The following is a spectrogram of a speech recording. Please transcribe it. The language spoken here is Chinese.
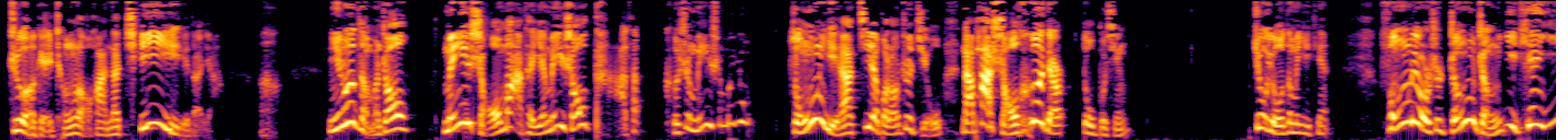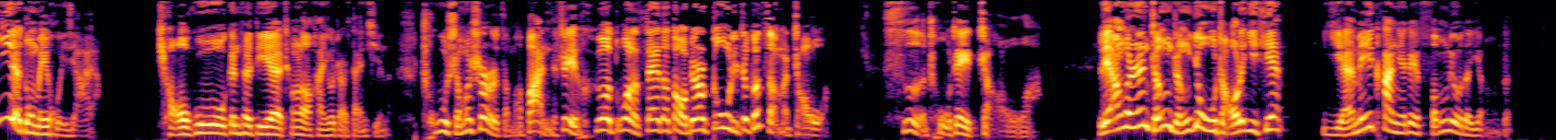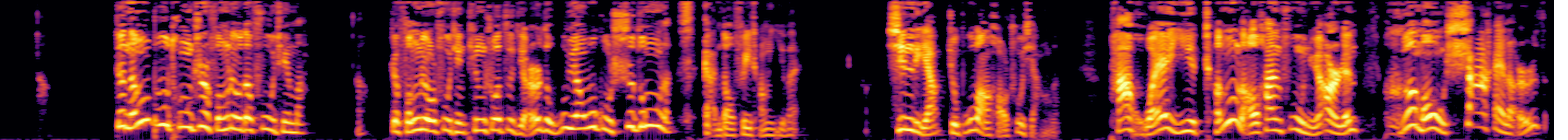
这给程老汉那气的呀！啊，你说怎么着？没少骂他，也没少打他，可是没什么用，总也啊戒不了这酒，哪怕少喝点都不行。就有这么一天，冯六是整整一天一夜都没回家呀。巧姑跟他爹程老汉有点担心了，出什么事儿怎么办呢？这喝多了栽到道边沟里，这可怎么着啊？四处这找啊，两个人整整又找了一天，也没看见这冯六的影子。啊，这能不通知冯六的父亲吗？啊，这冯六父亲听说自己儿子无缘无故失踪了，感到非常意外，心里啊就不往好处想了。他怀疑程老汉父女二人合谋杀害了儿子，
